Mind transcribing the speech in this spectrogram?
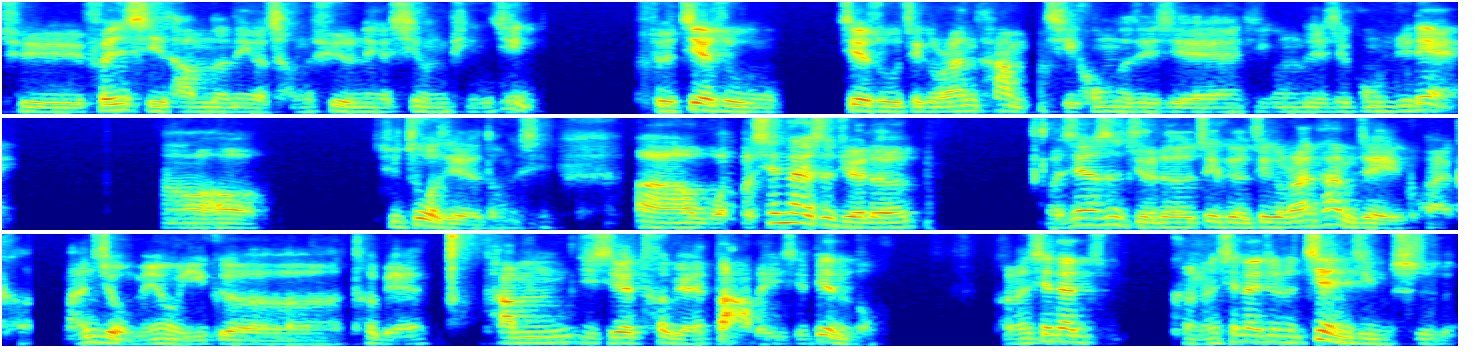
去分析他们的那个程序的那个性能瓶颈，就借助借助这个 runtime 提供的这些提供这些工具链，然后去做这些东西。啊，我现在是觉得，我现在是觉得这个这个 runtime 这一块可蛮久没有一个特别他们一些特别大的一些变动，可能现在可能现在就是渐进式的。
